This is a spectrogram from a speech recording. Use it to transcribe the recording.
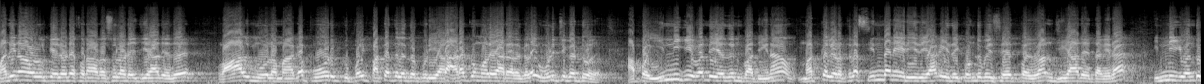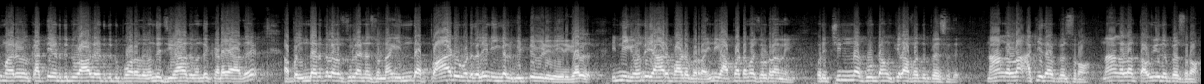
மதினா வாழ்க்கையிலுடைய குரான் ரசூலுடைய ஜிஹாத் எது? வாள் மூலமாக போருக்கு போய் பக்கத்தில் இருக்கக்கூடிய அடக்குமுறையாளர்களை ஒழிச்சு கட்டுவது. அப்ப இன்னைக்கு வந்து எதுன்னு பாத்தீங்கன்னா மக்களிடத்துல சிந்தனை ரீதியாக இதை கொண்டு போய் சேர்ப்பதுதான் ஜியாதை தவிர இன்னைக்கு வந்து மறு கத்தி எடுத்துட்டு வாள் எடுத்துட்டு போறது வந்து ஜியாது வந்து கிடையாது. அப்ப இந்த இடத்துல ரசூல் என்ன சொன்னாங்க? இந்த பாடுபடுதலை நீங்கள் விட்டு விடுவீர்கள் இன்னைக்கு வந்து யார் பாடுபடுறா? இன்னைக்கு அப்பட்டமா சொல்றாங்க ஒரு சின்ன கூட்டம் கிலாபத்து பேசுது. நாங்கள்லாம் அக்கிதா பேசுகிறோம் நாங்கள்லாம் தௌஹீத பேசுகிறோம்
